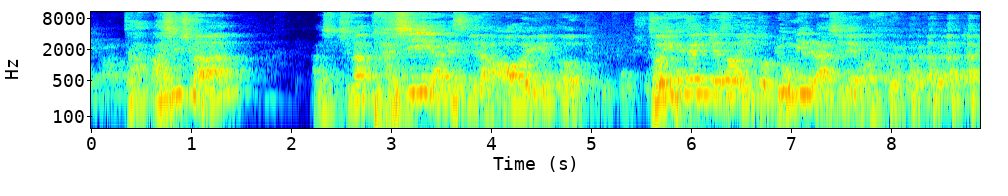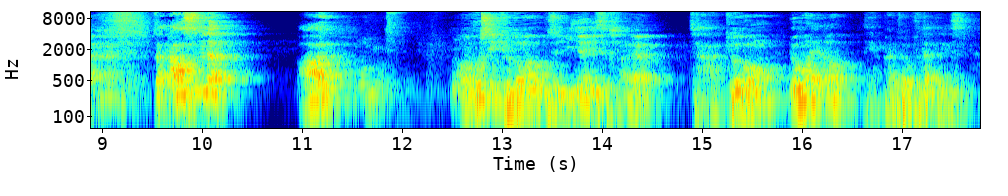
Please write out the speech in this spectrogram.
네. 아, 자, 아쉽지만, 아쉽지만 다시 하겠습니다. 어, 이게 또, 저희 회장님께서 이 또 묘미를 아시네요. 자, 나왔습니다. 아, 어, 혹시 교동하고 무슨 인연이 있으신가요? 자, 교동, 요번에도 네, 발표 부탁드리겠습니다.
